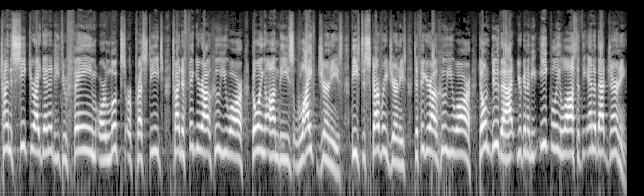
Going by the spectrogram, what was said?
trying to seek your identity through fame or looks or prestige, trying to figure out who you are, going on these life journeys, these discovery journeys to figure out who you are. Don't do that. You're going to be equally lost at the end of that journey.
